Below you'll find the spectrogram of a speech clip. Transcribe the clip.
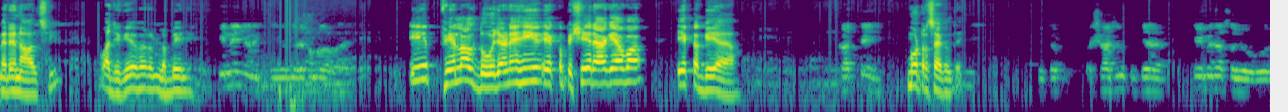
ਮੇਰੇ ਨਾਲ ਸੀ ਭੱਜ ਗਏ ਫਿਰ ਲੱਭੇ ਨੇ। ਕਿੰਨੇ ਜਾਣੇ ਸੀ ਜਿਹੜੇ ਹਮਲਾ ਹੋਇਆ ਇਹ ਫਿਲਹਾਲ ਦੋ ਜਣੇ ਸੀ ਇੱਕ ਪਿੱਛੇ ਰਹਿ ਗਿਆ ਵਾ ਇੱਕ ਅੱਗੇ ਆਇਆ। ਕਰਤੇ ਮੋਟਰਸਾਈਕਲ ਤੇ। ਪ੍ਰਸ਼ਾਸਨ ਕਿਵੇਂ ਦਾ ਸਹਿਯੋਗ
